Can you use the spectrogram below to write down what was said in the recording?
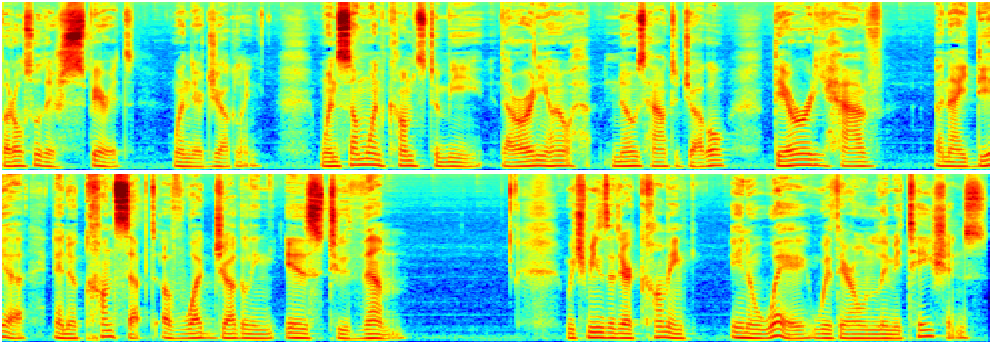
but also their spirit when they're juggling. When someone comes to me that already know, knows how to juggle, they already have an idea and a concept of what juggling is to them, which means that they're coming in a way with their own limitations.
